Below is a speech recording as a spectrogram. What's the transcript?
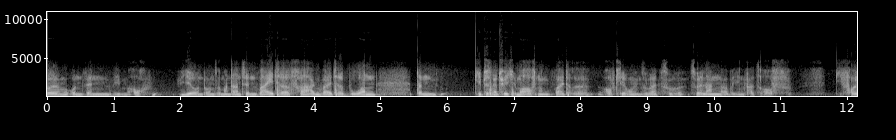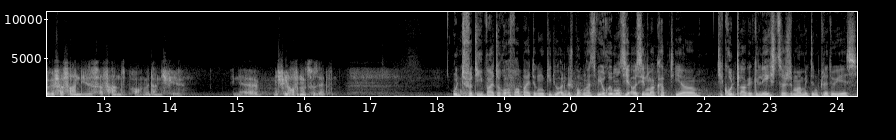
ähm, und wenn eben auch wir und unsere Mandantinnen weiter fragen, weiter bohren, dann gibt es natürlich immer Hoffnung, weitere Aufklärungen insoweit zu, zu erlangen, aber jedenfalls auf die Folgeverfahren dieses Verfahrens brauchen wir da nicht viel, äh, nicht viel Hoffnung zu setzen. Und für die weitere Aufarbeitung, die du angesprochen hast, wie auch immer sie aussehen mag, habt ihr die Grundlage gelegt, sag ich mal, mit den Plädoyers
